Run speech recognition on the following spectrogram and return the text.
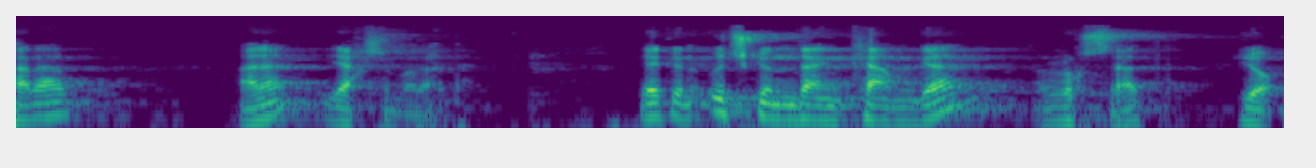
qarab ana yaxshi bo'ladi. Lekin uch kundan kamga ruxsat yo'q.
